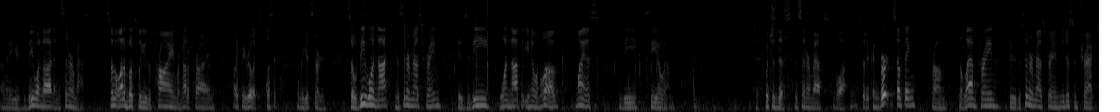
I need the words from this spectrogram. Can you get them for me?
I'm going to use. V1 naught and the center of mass. Some, a lot of books will use a prime or not a prime. I like to be real explicit when we get started. So V1 naught in the center of mass frame is V1 naught that you know and love minus VCOM, which is this, the center of mass velocity. So to convert something from the lab frame to the center of mass frame, you just subtract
